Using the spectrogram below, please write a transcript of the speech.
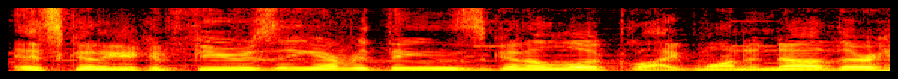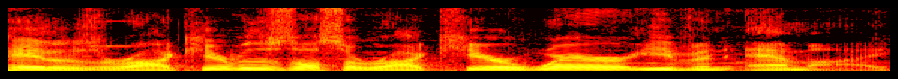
it's going to get confusing. Everything's going to look like one another. Hey, there's a rock here, but there's also a rock here. Where even am I?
